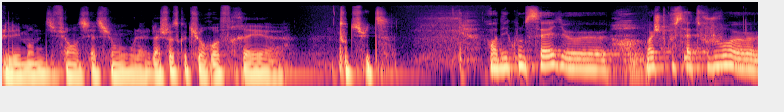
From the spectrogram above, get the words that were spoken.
l'élément de différenciation ou la, chose que tu referais tout de suite? Alors des conseils, euh, moi je trouve ça toujours. Euh,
